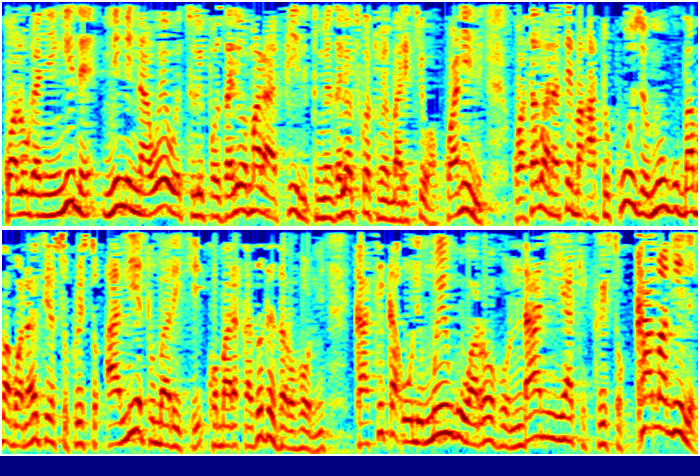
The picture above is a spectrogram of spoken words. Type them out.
Kwa lugha nyingine mimi na wewe tulipozaliwa mara ya pili tumezaliwa tukiwa tumebarikiwa. Kwa nini? Kwa sababu anasema atukuzwe mungu baba bwana wetu yesu kristo aliyetubariki kwa baraka zote za rohoni katika ulimwengu wa roho ndani yake kristo kama vile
